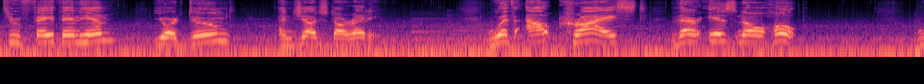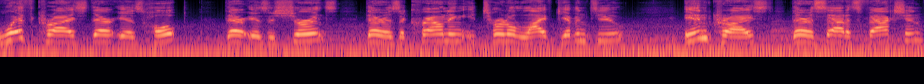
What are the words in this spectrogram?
through faith in him, you are doomed and judged already. Without Christ, there is no hope. With Christ, there is hope, there is assurance, there is a crowning eternal life given to you. In Christ, there is satisfaction,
